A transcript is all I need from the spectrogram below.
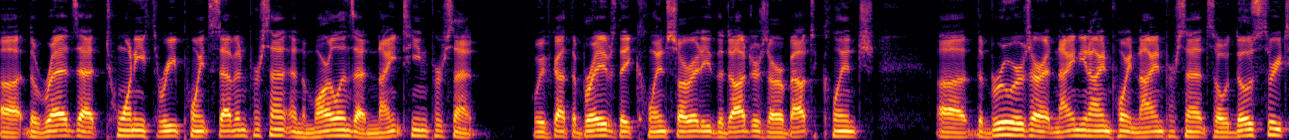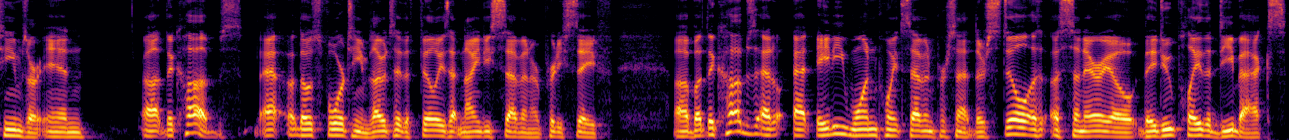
Uh, the Reds at 23.7%, and the Marlins at 19%. We've got the Braves, they clinched already. The Dodgers are about to clinch. Uh, the Brewers are at 99.9%. So those three teams are in. Uh, the Cubs, those four teams, I would say the Phillies at 97 are pretty safe. Uh, but the Cubs at at 81.7%, there's still a, a scenario. They do play the D backs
